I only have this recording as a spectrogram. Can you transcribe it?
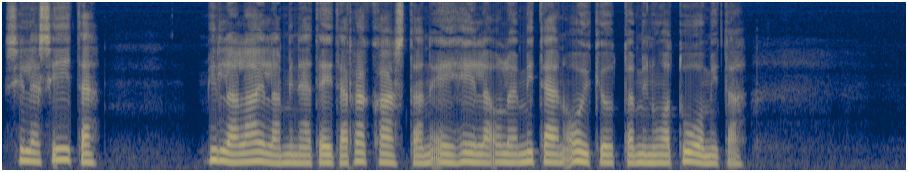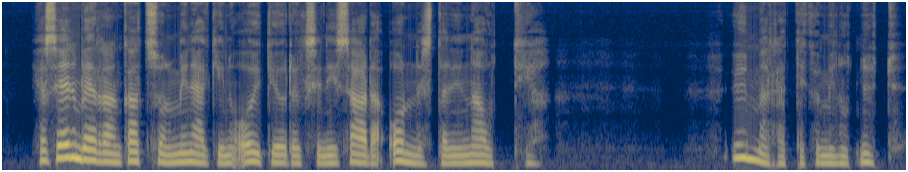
sillä siitä, millä lailla minä teitä rakastan, ei heillä ole mitään oikeutta minua tuomita. Ja sen verran katson minäkin oikeudekseni saada onnestani nauttia. Ymmärrättekö minut nyt?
